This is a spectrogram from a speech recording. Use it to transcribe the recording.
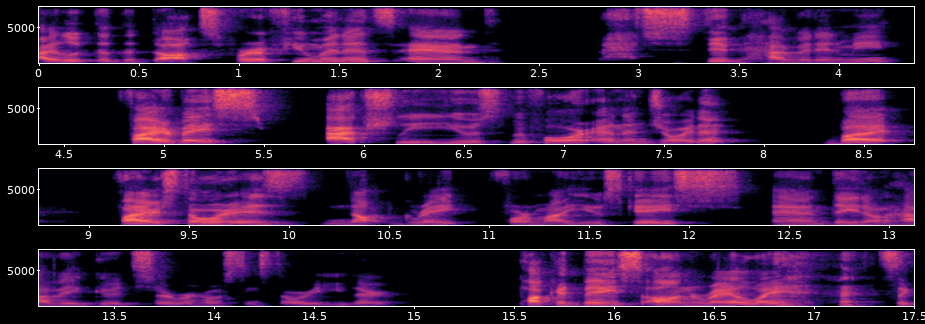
I looked at the docs for a few minutes and just didn't have it in me. Firebase actually used before and enjoyed it, but Firestore is not great for my use case and they don't have a good server hosting story either. PocketBase on Railway, it's a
